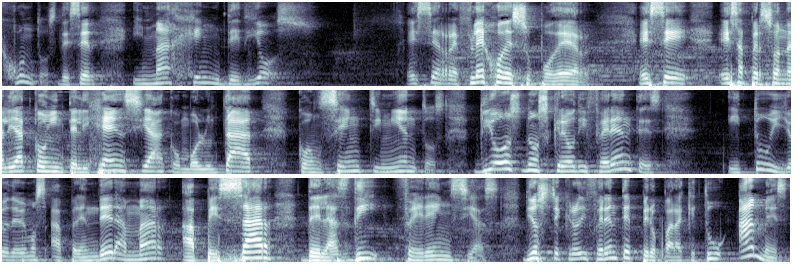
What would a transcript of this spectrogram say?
juntos de ser imagen de Dios. Ese reflejo de su poder ese, esa personalidad con inteligencia, con voluntad, con sentimientos. Dios nos creó diferentes y tú y yo debemos aprender a amar a pesar de las diferencias. Dios te creó diferente, pero para que tú ames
